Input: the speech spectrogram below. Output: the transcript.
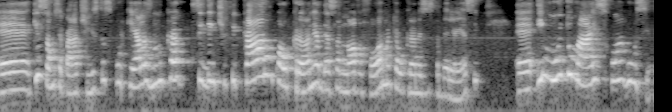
é, que são separatistas, porque elas nunca se identificaram com a Ucrânia dessa nova forma que a Ucrânia se estabelece, é, e muito mais com a Rússia.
